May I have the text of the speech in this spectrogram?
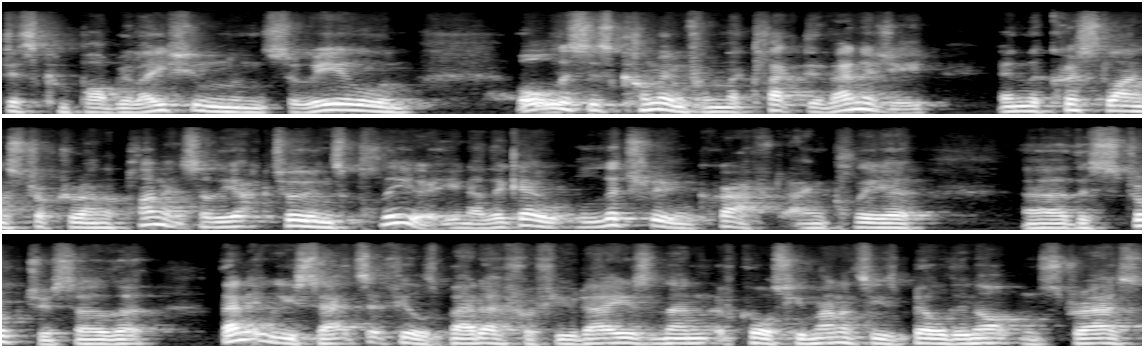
discombobulation and surreal and all this is coming from the collective energy in the crystalline structure around the planet. So the Arcturians clear it you know they go literally in craft and clear uh, the structure so that then it resets it feels better for a few days and then of course humanity is building up and stress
